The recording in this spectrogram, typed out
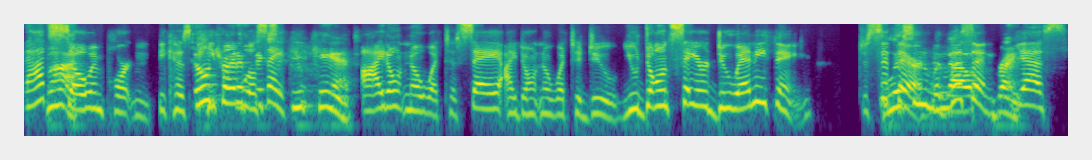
That's but so important because people will say, You can't. I don't know what to say. I don't know what to do. You don't say or do anything. Just sit listen there and without, listen. Right. Yes.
